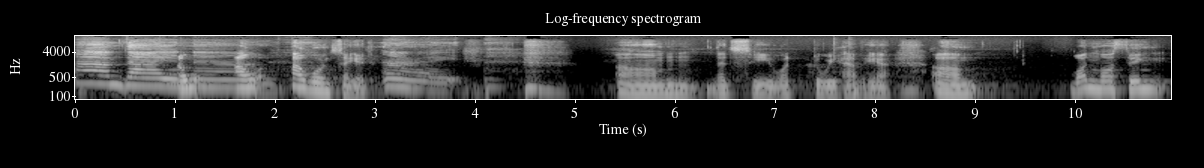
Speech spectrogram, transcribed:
I'm dying I, now. I, I won't say it. All right. Um, let's see, what do we have here? Um, one more thing,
